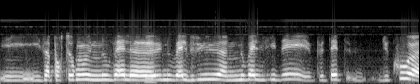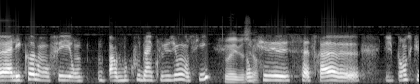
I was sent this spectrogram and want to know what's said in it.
ils apporteront une nouvelle, mm. une nouvelle vue, une nouvelles idées. Et peut-être du coup, euh, à l'école, on fait, on, parle beaucoup d'inclusion aussi. Oui, bien Donc, euh, ça sera. Euh, je pense que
